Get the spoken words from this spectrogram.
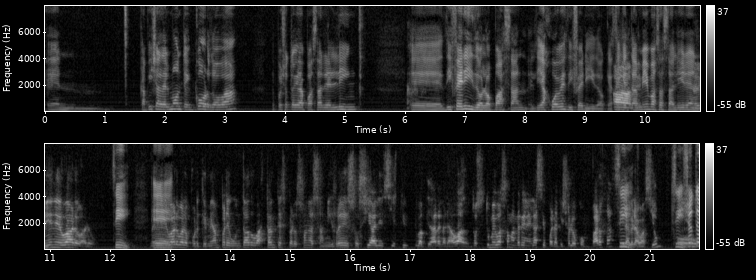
en Capilla del Monte, en Córdoba. Después yo te voy a pasar el link. diferido lo pasan, el día jueves diferido, que así que ah, también vas a salir en... Me viene bárbaro. Sí, me viene eh, bárbaro porque me han preguntado bastantes personas a mis redes sociales si esto iba a quedar grabado. Entonces, ¿tú me vas a mandar el enlace para que yo lo comparta, la grabación? Sí, yo te,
